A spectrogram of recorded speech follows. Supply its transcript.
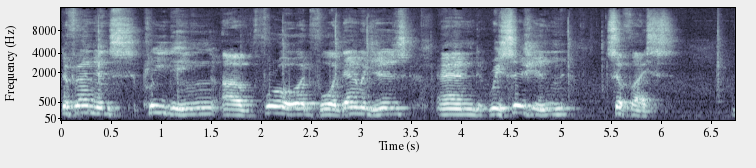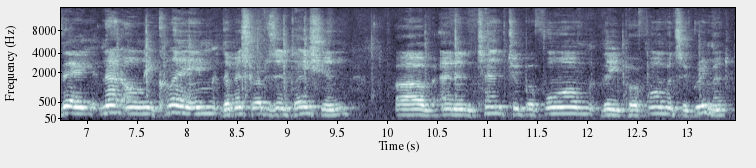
defendants' pleading of fraud for damages and rescission suffice. They not only claim the misrepresentation of an intent to perform the performance agreement,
